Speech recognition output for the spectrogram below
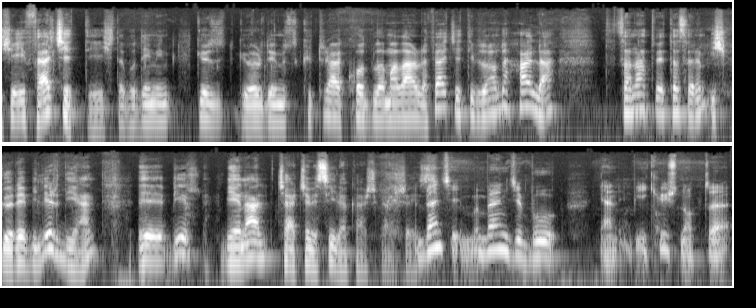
şeyi felç ettiği işte bu demin göz, gördüğümüz kültürel kodlamalarla felç ettiği bir dönemde hala sanat ve tasarım iş görebilir diyen e, bir bienal çerçevesiyle karşı karşıyayız. Bence bence bu yani bir iki üç noktaya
